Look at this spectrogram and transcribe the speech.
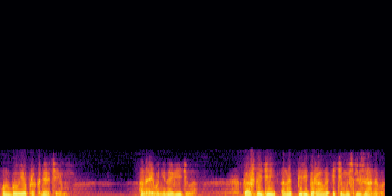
Он был ее проклятием. Она его ненавидела. Каждый день она перебирала эти мысли заново.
